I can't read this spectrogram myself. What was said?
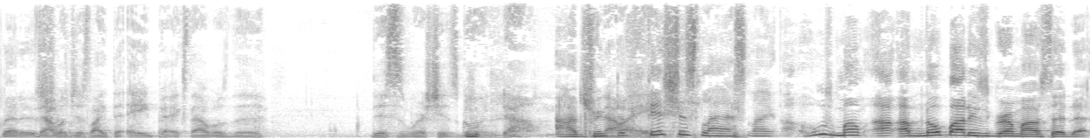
that is That true. was just like the apex. That was the. This is where shit's going down. I drink Now the hate fishes last night. Who's mom? I, I'm nobody's grandma said that.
